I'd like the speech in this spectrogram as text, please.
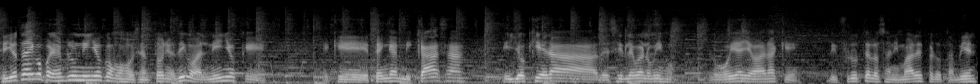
si yo traigo por ejemplo un niño como José Antonio, digo al niño que, que tenga en mi casa y yo quiera decirle, bueno, mijo, lo voy a llevar a que disfrute los animales, pero también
